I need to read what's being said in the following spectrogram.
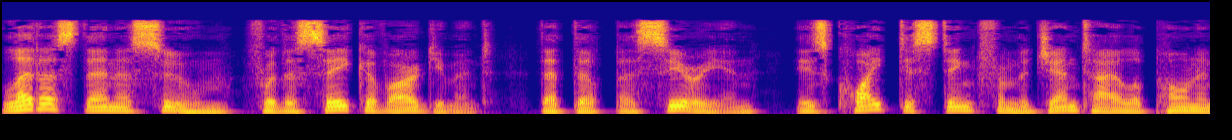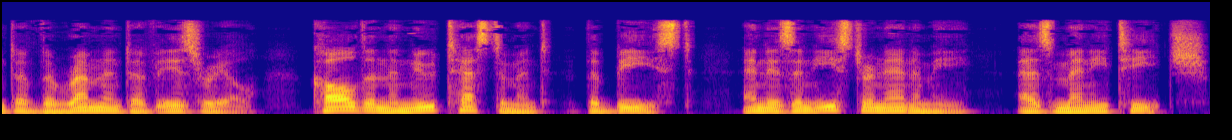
Let us then assume, for the sake of argument, that the Assyrian is quite distinct from the Gentile opponent of the remnant of Israel, called in the New Testament the beast, and is an eastern enemy, as many teach.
